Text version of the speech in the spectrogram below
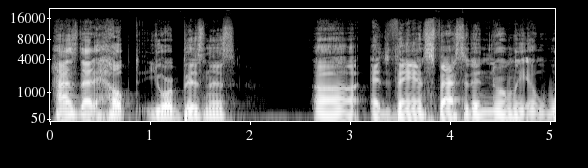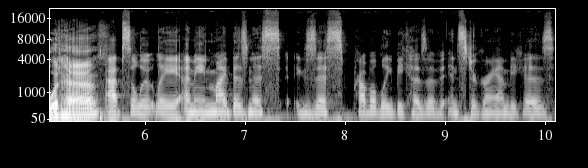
has that helped your business uh, advance faster than normally it would have? Absolutely. I mean, my business exists probably because of Instagram because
